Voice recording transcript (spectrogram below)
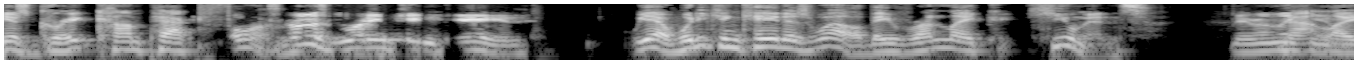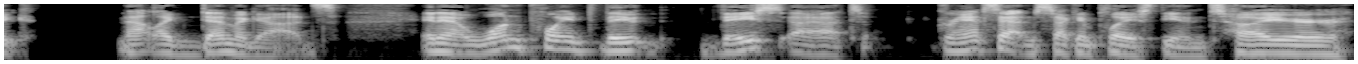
he has great compact form. So does Woody Kincaid. Yeah, Woody Kincaid as well. They run like humans. They run like not humans. like not like demigods. And at one point, they they sat Grant sat in second place the entire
